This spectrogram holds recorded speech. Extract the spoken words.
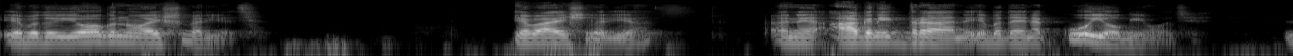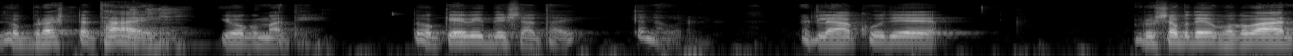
એ બધું યોગનું ઐશ્વર્ય છે. એવા ઐશ્વર્ય અને આગ્નિદ્ર અને એ બધા એના કુયોગીઓ છે. જો ભ્રષ્ટ થાય યોગમાંથી, તો કેવી દિશા થાય એના વર્ણન. એટલે આખું જે ઋષભદેવ ભગવાન,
